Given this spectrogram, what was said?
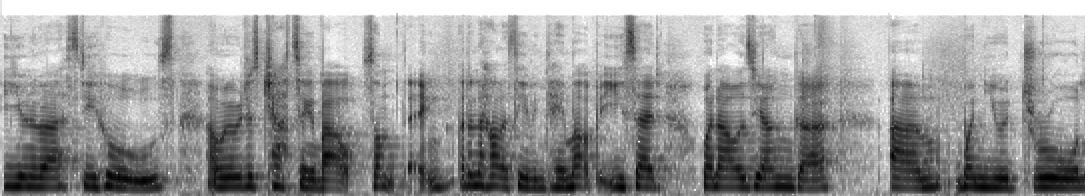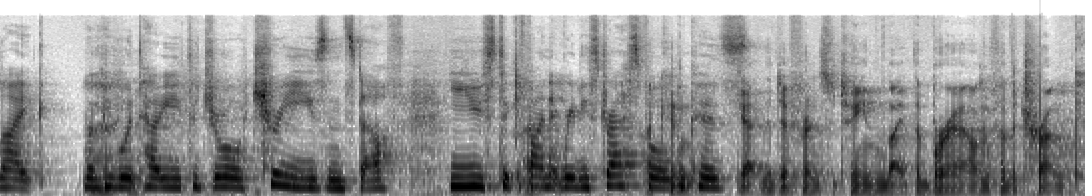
university halls and we were just chatting about something. I don't know how this even came up, but you said when I was younger, um, when you would draw like when people would tell you to draw trees and stuff, you used to find it really stressful because get the difference between like the brown for the trunk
